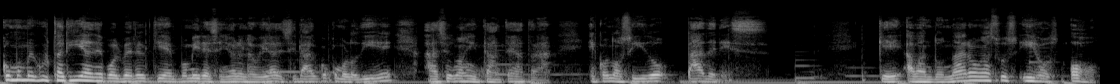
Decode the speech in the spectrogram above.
¿Cómo me gustaría devolver el tiempo? Mire señores, les voy a decir algo como lo dije hace unos instantes atrás. He conocido padres que abandonaron a sus hijos, ojo,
